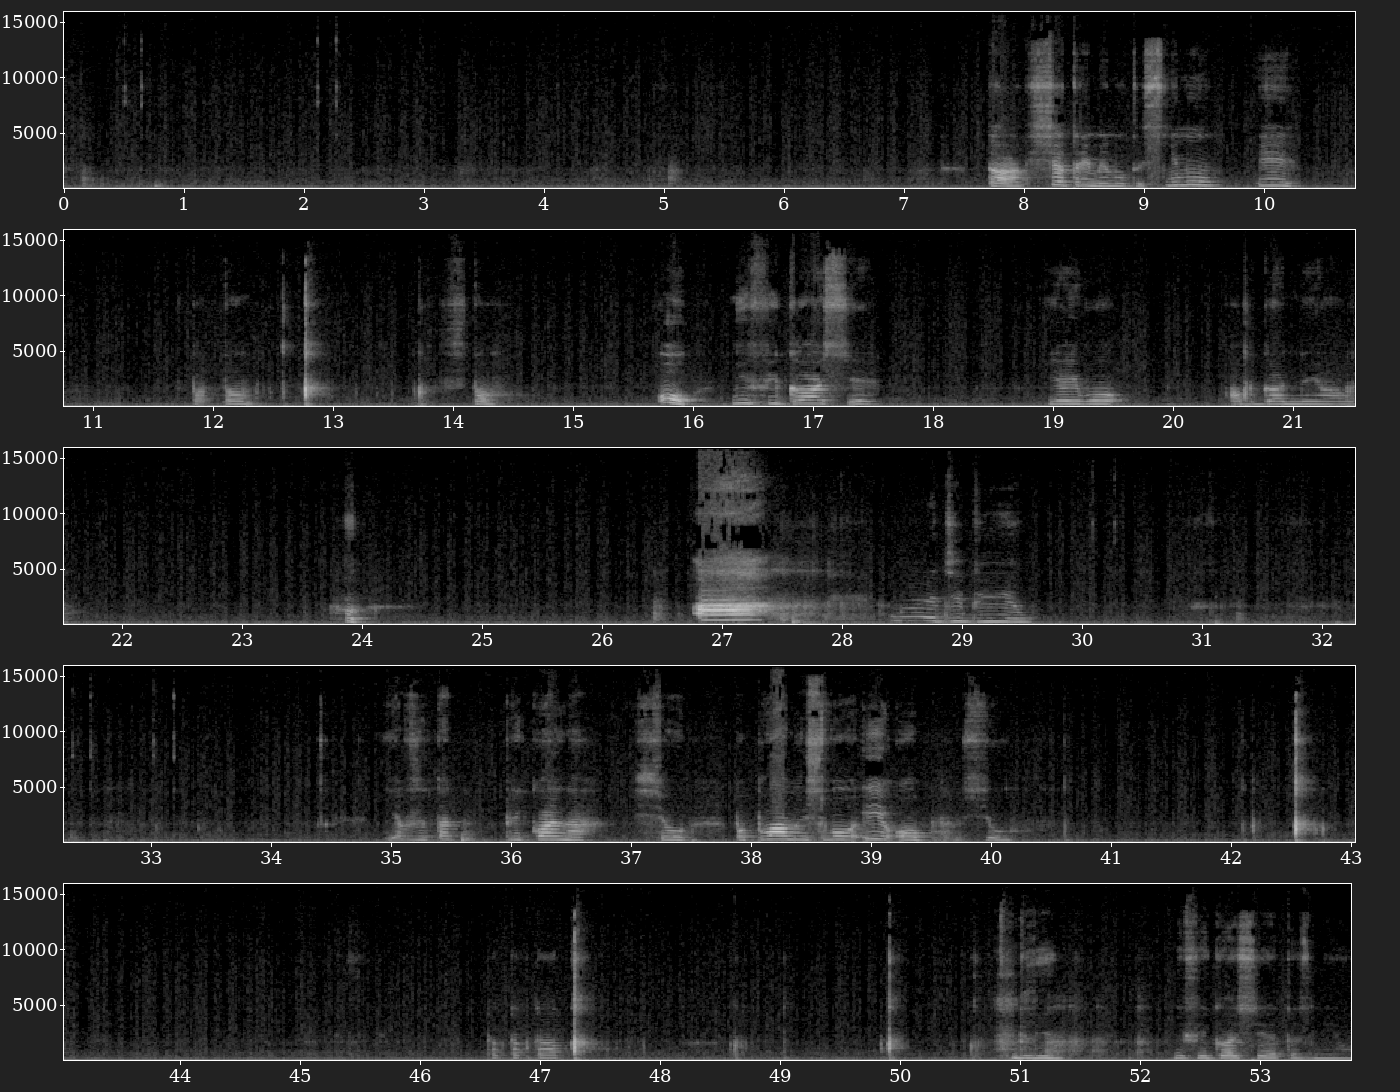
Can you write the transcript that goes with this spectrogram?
Так, еще три минуты сниму и потом что? О, нифига себе! Я его обгонял. А! Ну, я дебил. прикольно все по плану шло и оп, все. Так, так, так. Блин, нифига себе это змея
